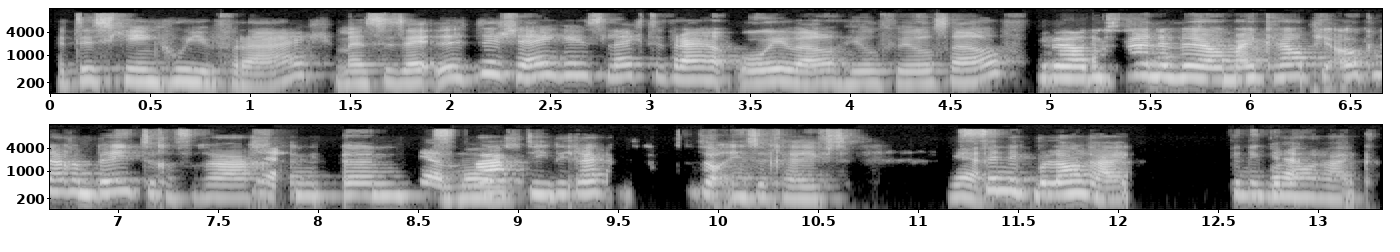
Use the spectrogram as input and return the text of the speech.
het is geen goede vraag. Mensen zeggen, er zijn geen slechte vragen. Oh wel, heel veel zelf. Jawel, die zijn er wel. Maar ik help je ook naar een betere vraag. Een, een vraag die direct wel in zich heeft. Vind ik belangrijk. Vind ik belangrijk.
